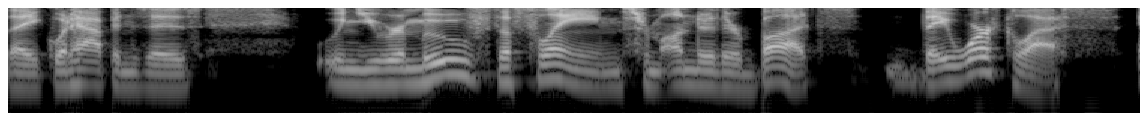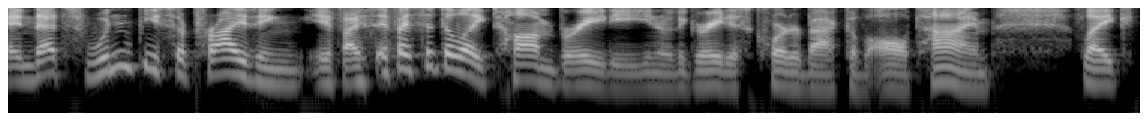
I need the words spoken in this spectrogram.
like what happens is when you remove the flames from under their butts, they work less. And that's wouldn't be surprising if I if I said to like Tom Brady, you know, the greatest quarterback of all time, like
